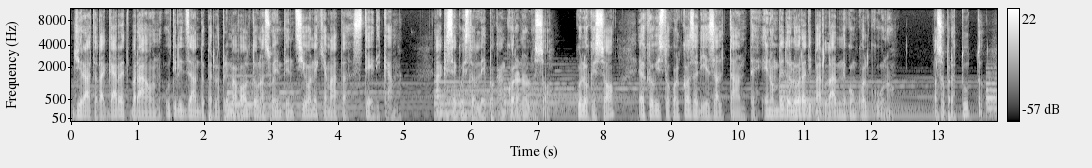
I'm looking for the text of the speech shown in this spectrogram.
girata da Garrett Brown utilizzando per la prima volta una sua invenzione chiamata Steadicam, anche se questo all'epoca ancora non lo so. Quello che so è che ho visto qualcosa di esaltante e non vedo l'ora di parlarne con qualcuno. Ma soprattutto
